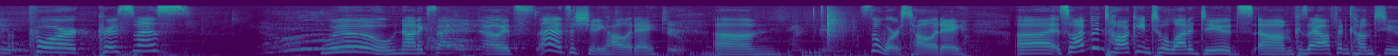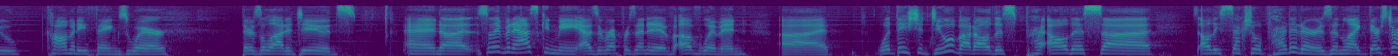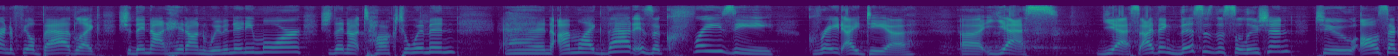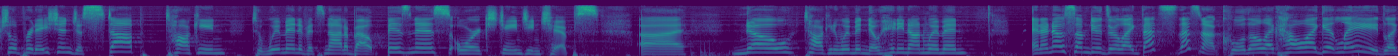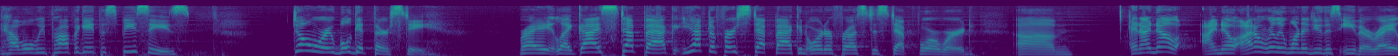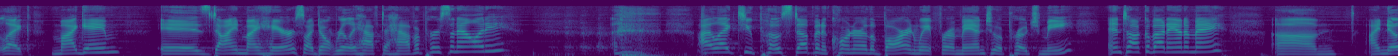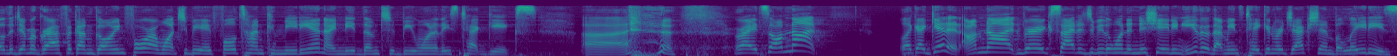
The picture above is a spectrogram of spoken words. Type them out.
Excited for Christmas? Woo! Not excited. No, it's ah, it's a shitty holiday. Two. Um, it's the worst holiday. Uh, so I've been talking to a lot of dudes because I often come to comedy things where there's a lot of dudes, and uh, so they've been asking me as a representative of women uh, what they should do about all this, pre- all this. All these sexual predators and like they're starting to feel bad like should they not hit on women anymore? Should they not talk to women? And i'm like that is a crazy great idea. Uh, yes yes. I think this is the solution to all sexual predation. Just stop talking to women if it's not about business or exchanging chips. Uh, no talking to women no hitting on women and I know some dudes are like, that's that's not cool though. Like, how will I get laid? Like, how will we propagate the species? Don't worry, we'll get thirsty. Right? Like, guys, step back. You have to first step back in order for us to step forward. Um, and I know, I know, I don't really want to do this either, right? Like, my game is dyeing my hair, so I don't really have to have a personality. I like to post up in a corner of the bar and wait for a man to approach me and talk about anime. Um, I know the demographic I'm going for. I want to be a full time comedian. I need them to be one of these tech geeks. Uh, right? So I'm not, like, I get it. I'm not very excited to be the one initiating either. That means taking rejection. But, ladies,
